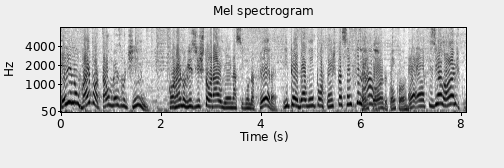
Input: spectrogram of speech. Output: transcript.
Ele não vai botar o mesmo time correndo o risco de estourar alguém na segunda-feira e perder alguém importante para semifinal. Concordo, concordo. É, é fisiológico.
